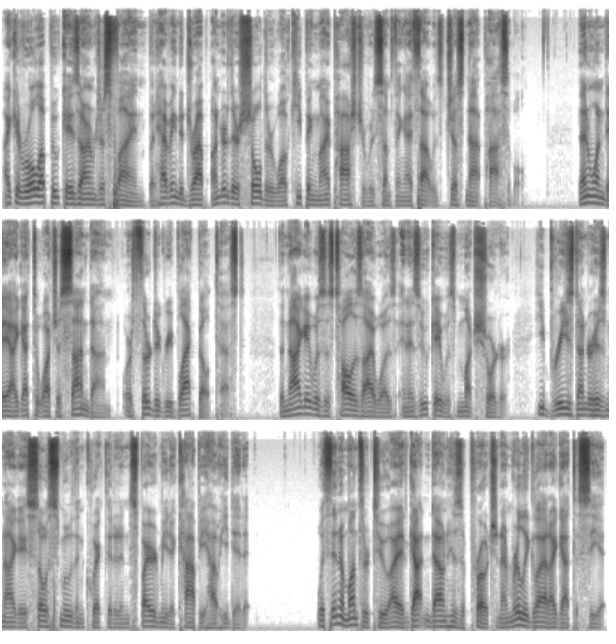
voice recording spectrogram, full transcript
I could roll up Uke's arm just fine, but having to drop under their shoulder while keeping my posture was something I thought was just not possible. Then one day I got to watch a Sandan, or third degree black belt test. The Nage was as tall as I was, and his Uke was much shorter. He breezed under his Nage so smooth and quick that it inspired me to copy how he did it. Within a month or two, I had gotten down his approach, and I'm really glad I got to see it.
